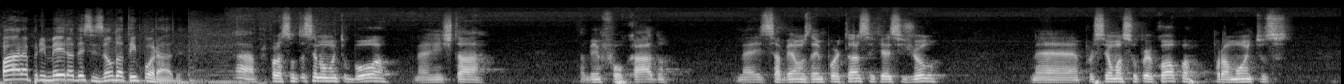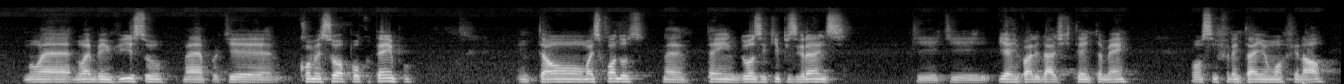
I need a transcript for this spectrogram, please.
para a primeira decisão da temporada. Ah, a preparação está sendo muito boa, né? a gente está tá bem focado né? e sabemos da importância que é esse jogo. Né? Por ser uma Supercopa, para muitos não é, não é bem visto, né? porque começou há pouco tempo. Então, mas quando né, tem duas equipes grandes que, que, e a rivalidade que tem também, vão se enfrentar em uma final,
